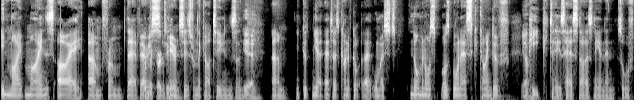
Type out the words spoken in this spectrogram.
in my mind's eye um, from their various cartoon. appearances from the cartoons and Yeah, um, you could, yeah, Eto's kind of got uh, almost Norman Os- Osborn esque kind of Yeah. peak to his hairstyle, hasn't he? And then sort of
